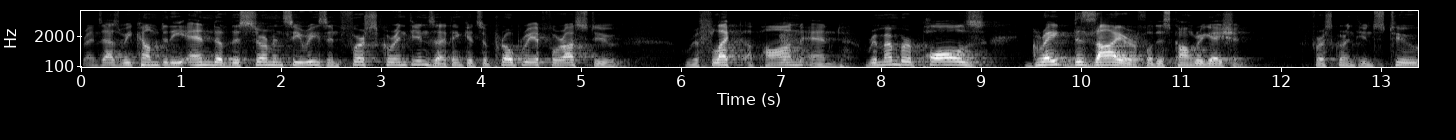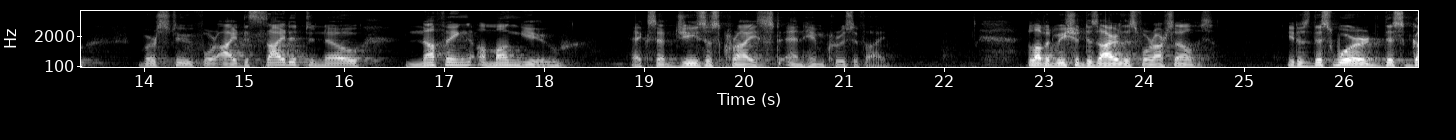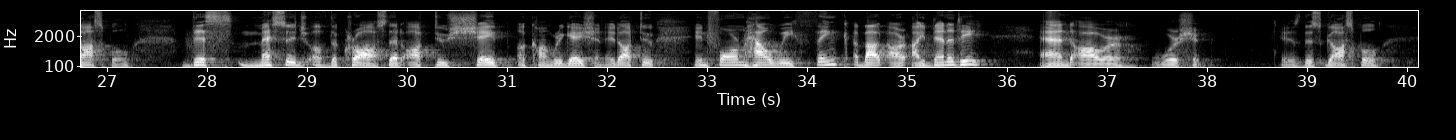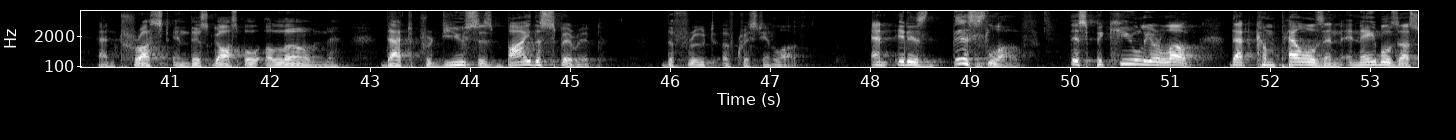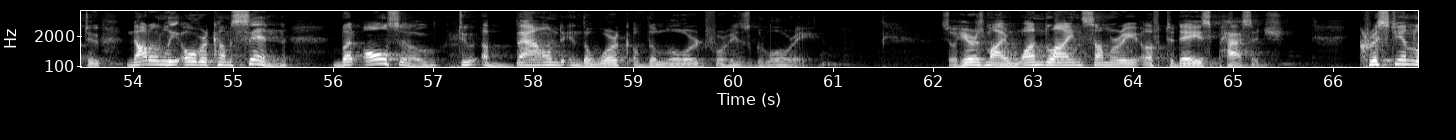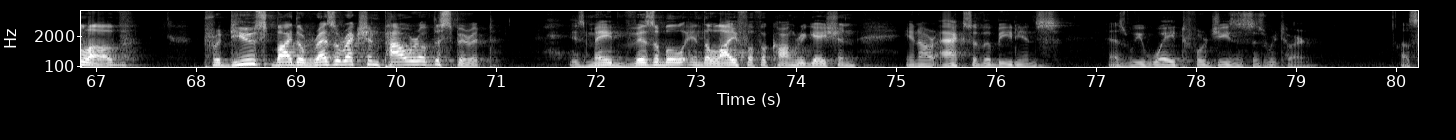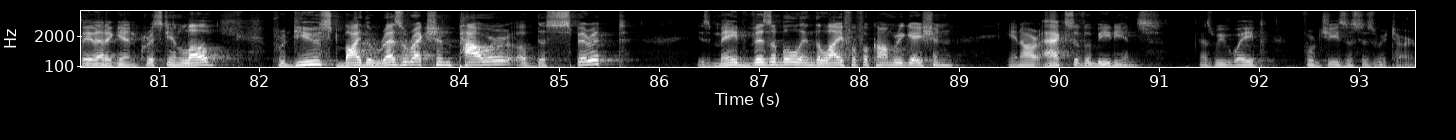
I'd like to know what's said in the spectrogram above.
Friends, as we come to the end of this sermon series in 1 Corinthians, I think it's appropriate for us to reflect upon and remember Paul's great desire for this congregation. 1 Corinthians 2, verse 2 For I decided to know nothing among you except Jesus Christ and Him crucified. Beloved, we should desire this for ourselves. It is this word, this gospel, this message of the cross that ought to shape a congregation. It ought to inform how we think about our identity and our worship. It is this gospel and trust in this gospel alone that produces by the Spirit the fruit of Christian love. And it is this love, this peculiar love, that compels and enables us to not only overcome sin, but also to abound in the work of the Lord for his glory. So here's my one line summary of today's passage Christian love, produced by the resurrection power of the Spirit, is made visible in the life of a congregation in our acts of obedience as we wait for Jesus' return. I'll say that again. Christian love, produced by the resurrection power of the Spirit, is made visible in the life of a congregation in our acts of obedience as we wait for Jesus' return.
